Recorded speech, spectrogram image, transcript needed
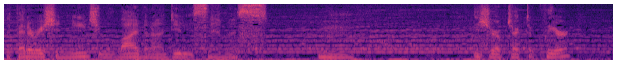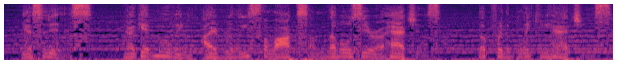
The Federation needs you alive and on duty, Samus. Hmm. Is your objective clear? Yes, it is. Now get moving. I've released the locks on level 0 hatches. Look for the blinking hatches.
